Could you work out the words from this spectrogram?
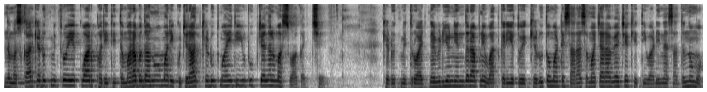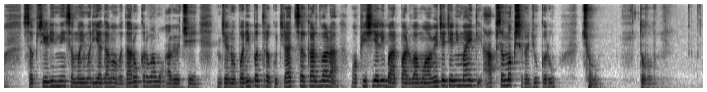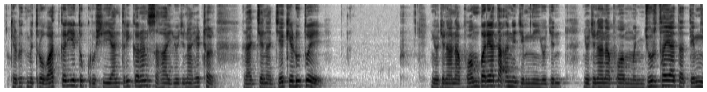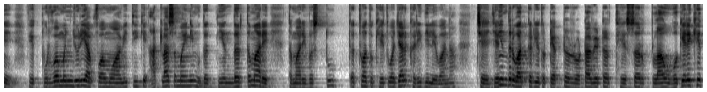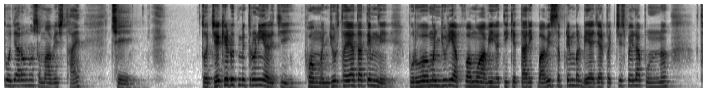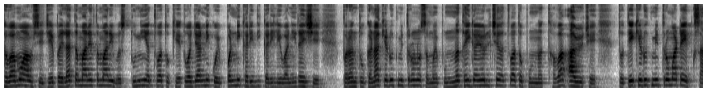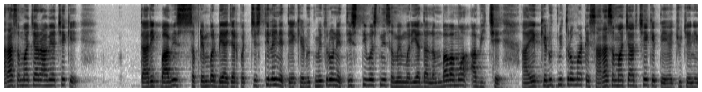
નમસ્કાર ખેડૂત મિત્રો, એકવાર ફરીથી તમારા બધાનું અમારી ગુજરાત ખેડૂત માહિતી યુટ્યુબ ચેનલમાં સ્વાગત છે. ખેડૂત મિત્રો, આજના વિડીયોની અંદર આપણે વાત કરીએ તો એ ખેડૂતો માટે સારા સમાચાર આવ્યા છે. ખેતીવાડીના સાધનોમાં સબસિડીની સમય મર્યાદામાં વધારો કરવામાં આવ્યો છે, જેનો પરિપત્ર ગુજરાત સરકાર દ્વારા ઓફિશિયલી બહાર પાડવામાં આવ્યો છે. જેની માહિતી આપ સમક્ષ રજૂ કરું છું. તો ખેડૂત મિત્રો, વાત કરીએ તો કૃષિ યાંત્રીકરણ સહાય યોજના હેઠળ રાજ્યના જે ખેડૂતોએ યોજનાના ફોર્મ ભર્યા હતા અને જેમની યોજન, યોજનાના ફોર્મ મંજૂર થયા હતા, તેમને એક પૂર્વ મંજૂરી આપવામાં આવી હતી કે આટલા સમયની મુદતની અંદર તમારે તમારી વસ્તુ અથવા તો ખેત ઓજાર ખરીદી લેવાના છે. જેની અંદર વાત કરીએ તો ટ્રેક્ટર, રોટાવેટર, થેસર, પ્લાવ વગેરે ખેત ઓજારોનો સમાવેશ થાય છે. તો જે ખેડૂત મિત્રોની અરજી ફોર્મ મંજૂર થયા હતા તેમને પૂર્વ મંજૂરી આપવામાં આવી હતી કે તારીખ બાવીસ સપ્ટેમ્બર બે હજાર પચીસ પહેલાં પૂર્ણ થવામાં આવશે. જે પહેલાં તમારે તમારી વસ્તુની અથવા તો ખેત ઓજારની કોઈપણની ખરીદી કરી લેવાની રહેશે. પરંતુ ઘણા ખેડૂત મિત્રોનો સમય પૂર્ણ થઈ ગયો છે અથવા તો પૂર્ણ થવા આવ્યો છે. તો તે ખેડૂત મિત્રો માટે એક સારા સમાચાર આવ્યા છે કે તારીખ બાવીસ સપ્ટેમ્બર બે હજાર પચીસથી લઈને તે ખેડૂત મિત્રોને ત્રીસ દિવસની સમય મર્યાદા લંબાવવામાં આવી છે. આ એક ખેડૂત મિત્રો માટે સારા સમાચાર છે કે તે હજુ જેને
